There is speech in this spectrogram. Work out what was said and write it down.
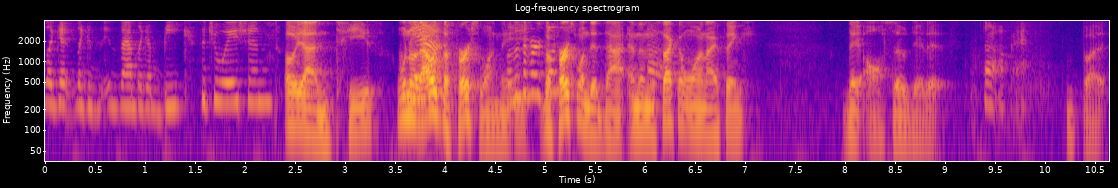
like it like it's, it's had like a beak situation. oh yeah, and teeth. Well, no, that was the first one. Was it the first the one? first one did that, and then the Oh. second one, I think they also did it. Oh, okay. But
